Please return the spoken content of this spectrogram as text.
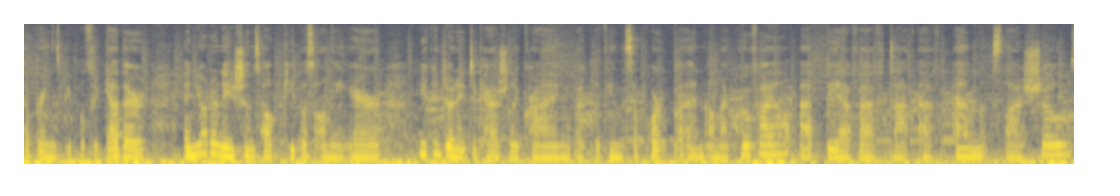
that brings people together, and your donations help keep us on the air you can donate to Casually Crying by clicking the support button on my profile at bff.fm slash shows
